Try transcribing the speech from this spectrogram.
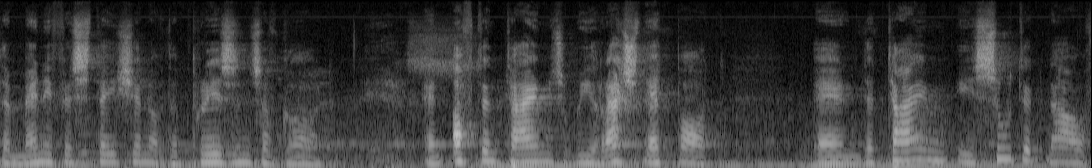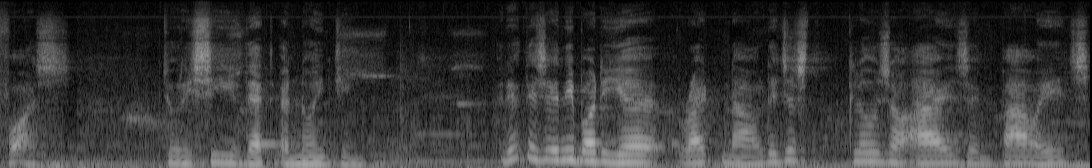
the manifestation of the presence of God. And oftentimes we rush that part. And the time is suited now for us to receive that anointing. And if there's anybody here right now, let's just close our eyes and bow heads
